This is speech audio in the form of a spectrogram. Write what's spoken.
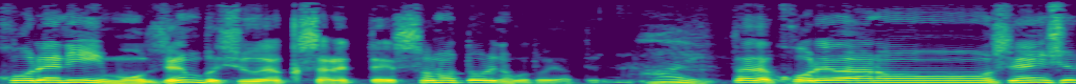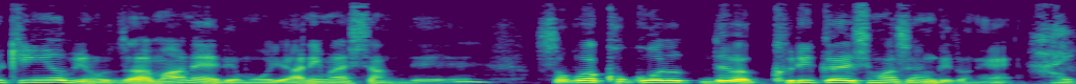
これにもう全部集約されて、その通りのことをやってる。はい、ただ、これはあのー、先週金曜日のザ・マネーでもうやりましたんで、うん、そこはここでは繰り返しませんけどね。はい、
